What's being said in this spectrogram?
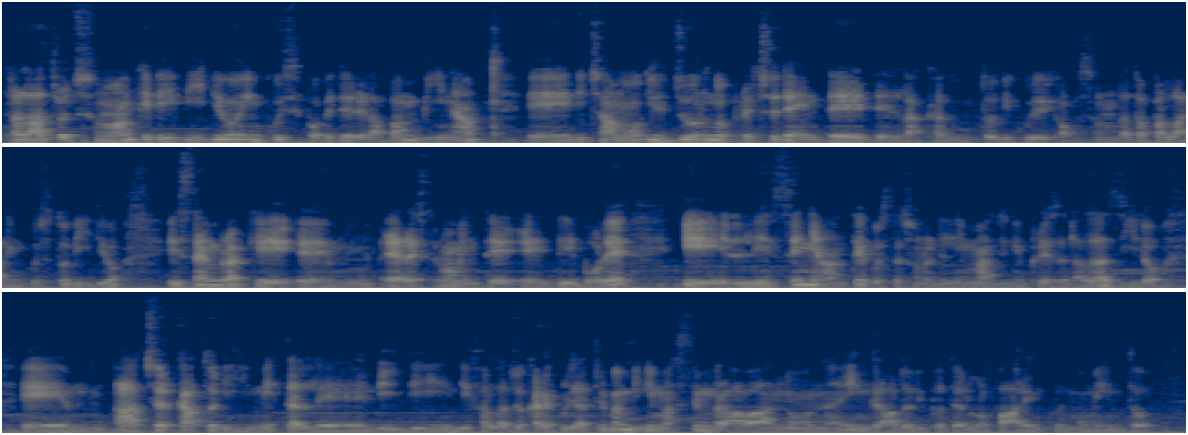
tra l'altro ci sono anche dei video in cui si può vedere la bambina eh, diciamo il giorno precedente dell'accaduto di cui oh, sono andato a parlare in questo video e sembra che eh, era estremamente eh, debole e l'insegnante, queste sono delle immagini prese dall'asilo ehm, ha cercato di metterle di, di, di farla giocare con gli altri bambini ma sembrava non in grado di poterlo fare in quel momento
